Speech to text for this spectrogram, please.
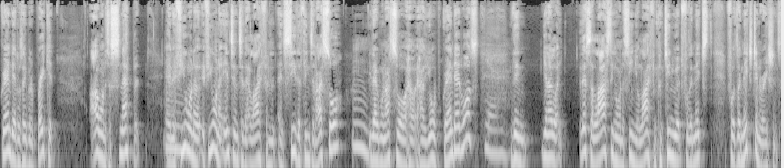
Granddad was able to break it. I wanted to snap it. And if mm. you want to, if you want to enter into that life and, and see the things that I saw, mm. you know, when I saw how, how your granddad was, Yeah. then, you know, like, that's the last thing I want to see in your life and continue it for the next, for the next generations.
